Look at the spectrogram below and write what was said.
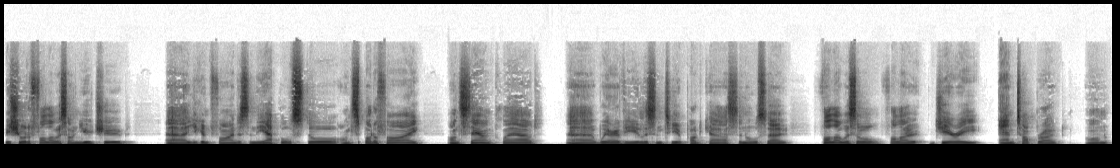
be sure to follow us on YouTube. Uh, you can find us in the Apple Store, on Spotify, on SoundCloud, uh, wherever you listen to your podcasts. And also follow us all. Follow Jerry and Top Rope on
